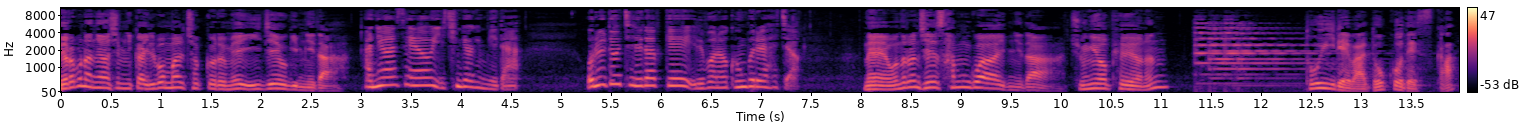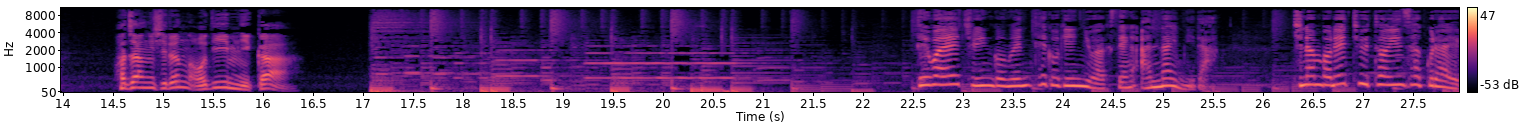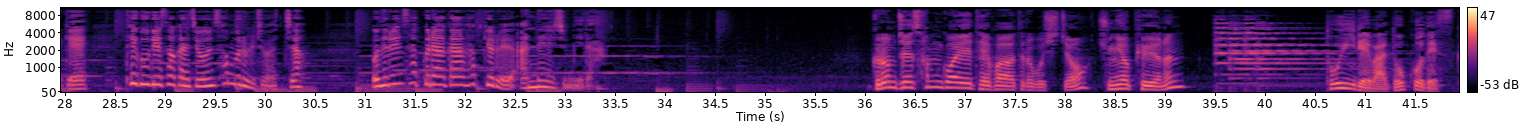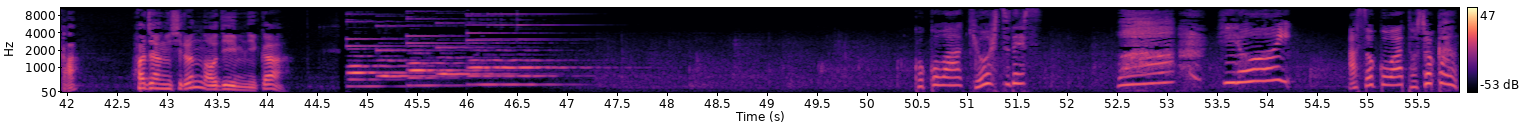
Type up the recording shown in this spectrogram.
여러분 안녕하십니까? 일본말 첫걸음의 이재욱입니다. 안녕하세요. 이춘경입니다. 오늘도 즐겁게 일본어 공부를 하죠. 네, 오늘은 제3과입니다. 중요 표현은 トイレはどこですか 화장실은 어디입니까? 대화의 주인공은 태국인 유학생 안나입니다. 지난번에 튜터인 사쿠라에게 태국에서 가져온 선물을 주었죠. 오늘은 사쿠라가 학교를 안내해 줍니다. 그럼 제3과의 대화 들어보시죠. 중요 표현은 トイレはどこですか 화장실은 어디입니까? ここは教室です。わあ、広い。あそこは図書館。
